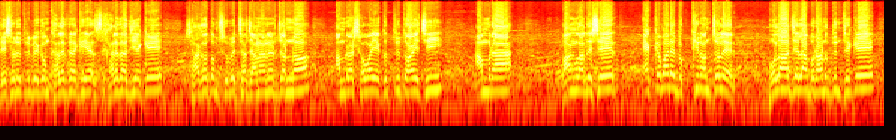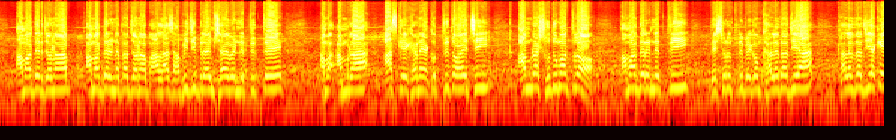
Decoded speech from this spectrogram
দেশনেত্রী বেগম খালেদা গিয়া- খালেদা জিয়াকে স্বাগতম শুভেচ্ছা জানানোর জন্য আমরা সবাই একত্রিত হয়েছি। আমরা বাংলাদেশের একেবারে দক্ষিণ অঞ্চলের ভোলা জেলা বুরহানুদ্দিন থেকে আমাদের জনাব, আমাদের নেতা জনাব আলহাজ হাফিজ ইব্রাহিম সাহেবের নেতৃত্বে আমরা আজকে এখানে একত্রিত হয়েছি। আমরা শুধুমাত্র আমাদের নেত্রী দেশনেত্রী বেগম খালেদা জিয়া, খালেদা জিয়াকে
